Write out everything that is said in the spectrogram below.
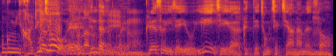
어, 그럼 이제 갈 대학이 되죠. 예, 된다는 거지. 거예요. 음. 그래서 이제 요 이게 제가 그때 정책 제안하면서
